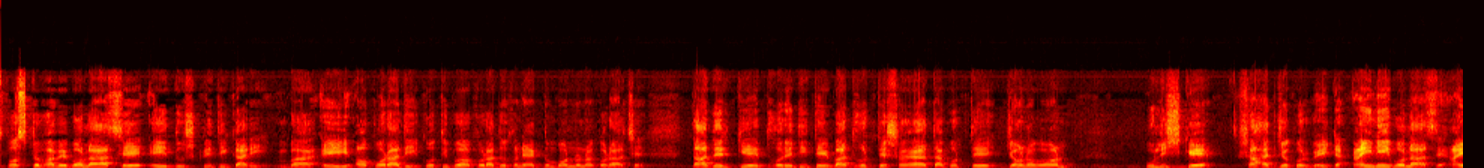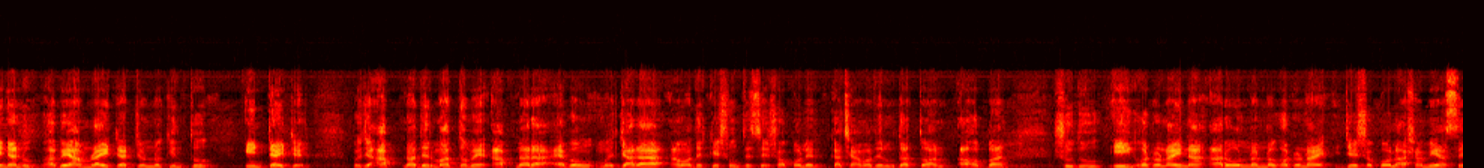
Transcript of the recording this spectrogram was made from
স্পষ্টভাবে বলা আছে, এই দুষ্কৃতিকারী বা এই অপরাধী, কতিপয় অপরাধ ওখানে একদম বর্ণনা করা আছে, তাদেরকে ধরে দিতে বা ধরতে সহায়তা করতে জনগণ পুলিশকে সাহায্য করবে। এটা আইনেই বলা আছে। আইনানুগভাবে আমরা এটার জন্য কিন্তু ইনটাইটেল ওই যে আপনাদের মাধ্যমে আপনারা এবং যারা আমাদেরকে শুনতেছে, সকলের কাছে আমাদের উদাত্ত আহ্বান। শুধু এই ঘটনায় না, আরও অন্যান্য ঘটনায় যে সকল আসামি আছে,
